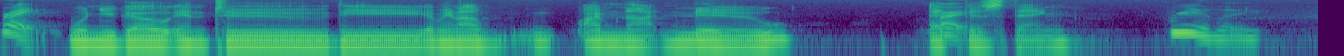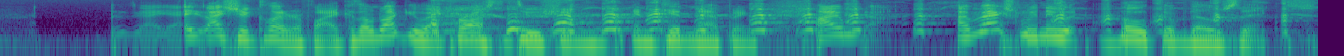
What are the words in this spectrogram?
Right. when you go into the i mean i'm i'm not new at Right. this thing Really? I, I should clarify because I'm talking about prostitution and kidnapping. I'm I'm actually new at both of those things.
